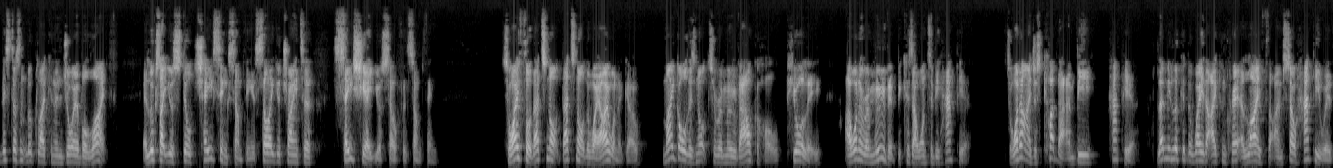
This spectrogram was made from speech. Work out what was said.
this doesn't look like an enjoyable life. It looks like you're still chasing something. It's still like you're trying to satiate yourself with something. So I thought that's not that's not the way I want to go. My goal is not to remove alcohol purely. I want to remove it because I want to be happier. So why don't I just cut that and be happier? Let me look at the way that I can create a life that I'm so happy with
